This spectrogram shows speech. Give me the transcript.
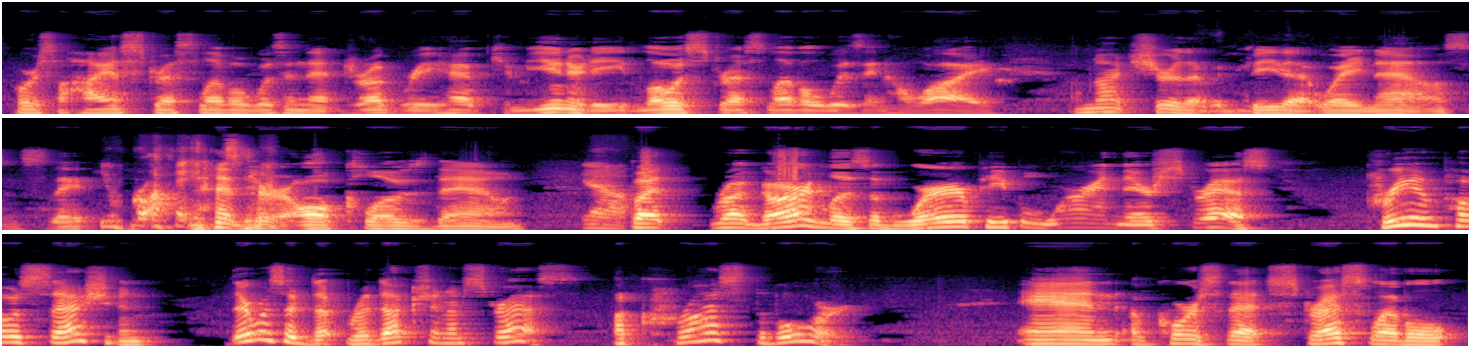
Of course, the highest stress level was in that drug rehab community. Lowest stress level was in Hawaii. I'm not sure that would be that way now since they right. they're all closed down. Yeah. But regardless of where people were in their stress, pre and post session, there was a reduction of stress across the board. And of course, that stress level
